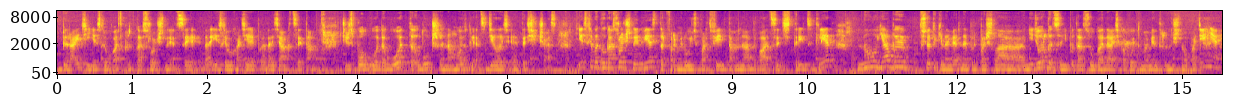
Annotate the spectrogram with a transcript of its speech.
убирайте, если у вас краткосрочные цели. Да? Если вы хотели продать акции там, через полгода-год, лучше, на мой взгляд, сделать это сейчас. Если вы долгосрочный инвестор, формируете портфель там, на 20-30 лет, ну, я бы все-таки, наверное, предпочла не дергаться, не пытаться угадать какой-то момент рыночного падения,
